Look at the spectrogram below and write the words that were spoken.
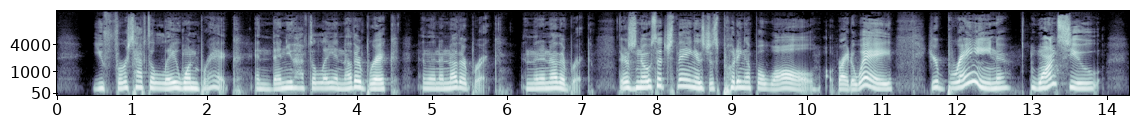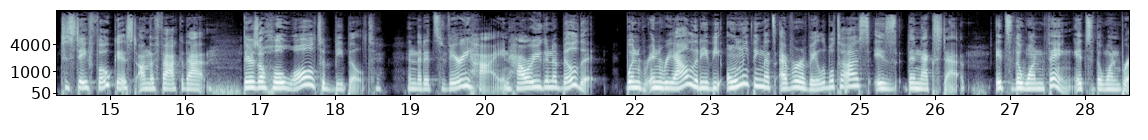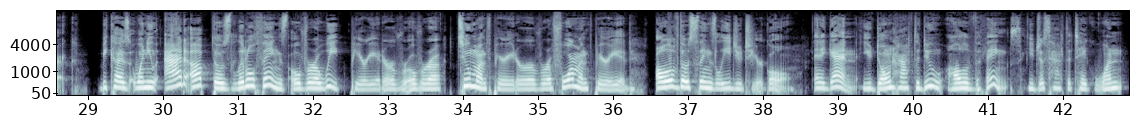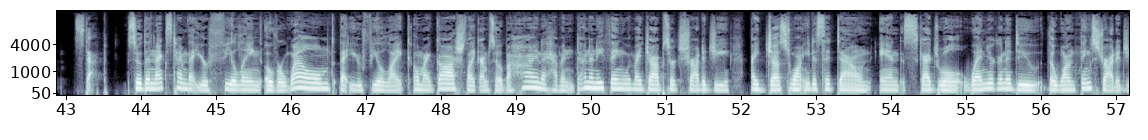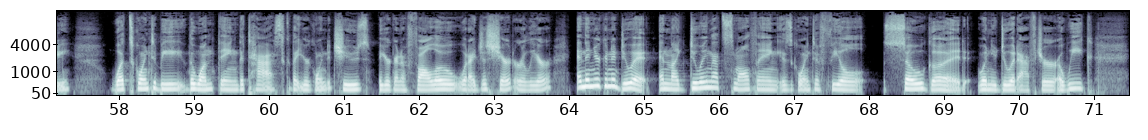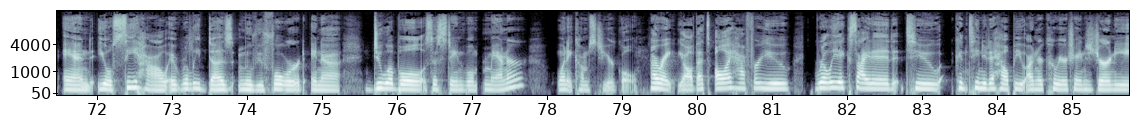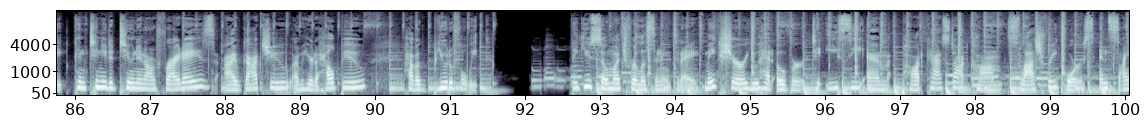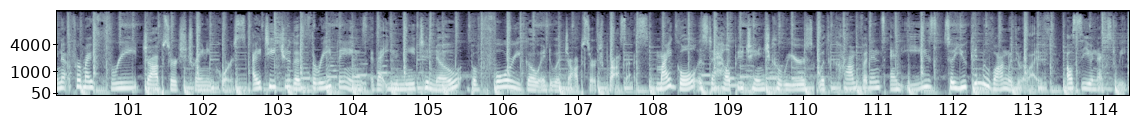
you first have to lay one brick and then you have to lay another brick and then another brick and then another brick. There's no such thing as just putting up a wall right away. Your brain wants you to stay focused on the fact that there's a whole wall to be built and that it's very high. And how are you going to build it? When in reality, the only thing that's ever available to us is the next step. It's the one thing, it's the one brick. Because when you add up those little things over a week period or over, over a two month period or over a four month period, all of those things lead you to your goal. And again, you don't have to do all of the things. You just have to take one step. So the next time that you're feeling overwhelmed, that you feel like, oh my gosh, like I'm so behind, I haven't done anything with my job search strategy, I just want you to sit down and schedule when you're going to do the one thing strategy. What's going to be the one thing, the task that you're going to choose? You're going to follow what I just shared earlier, and then you're going to do it. And like doing that small thing is going to feel so good when you do it after a week and you'll see how it really does move you forward in a doable, sustainable manner when it comes to your goal. All right, y'all, that's all I have for you. Really excited to continue to help you on your career change journey. Continue to tune in on Fridays. I've got you. I'm here to help you. Have a beautiful week. Thank you so much for listening today. Make sure you head over to ecmpodcast.com slash free course and sign up for my free job search training course. I teach you the three things that you need to know before you go into a job search process. My goal is to help you change careers with confidence and ease so you can move on with your life. I'll see you next week.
